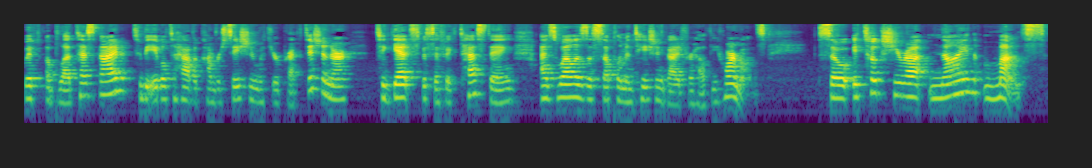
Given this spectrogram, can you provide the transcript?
with a blood test guide to be able to have a conversation with your practitioner to get specific testing, as well as a supplementation guide for healthy hormones. So it took Shira nine months.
